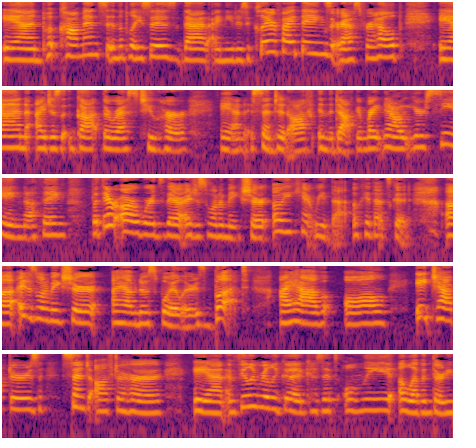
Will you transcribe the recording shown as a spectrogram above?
and put comments in the places that I needed to clarify things or ask for help. And I just got the rest to her and sent it off in the doc. And right now you're seeing nothing, but there are words there. I just want to make sure. Oh, you can't read that. Okay, that's good. Uh, I just want to make sure I have no spoilers, but I have all eight chapters sent off to her and I'm feeling really good because it's only 11:35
